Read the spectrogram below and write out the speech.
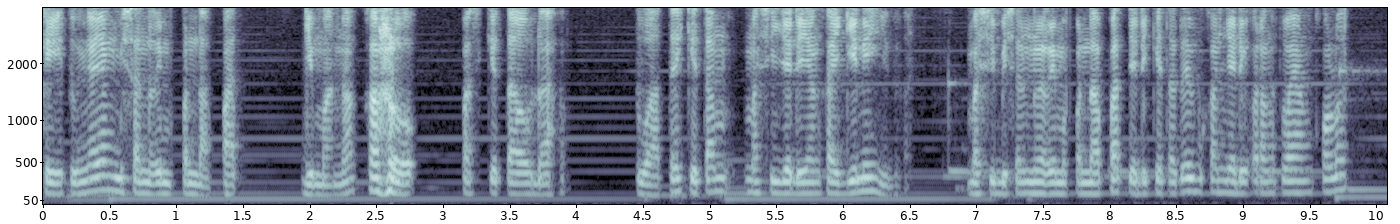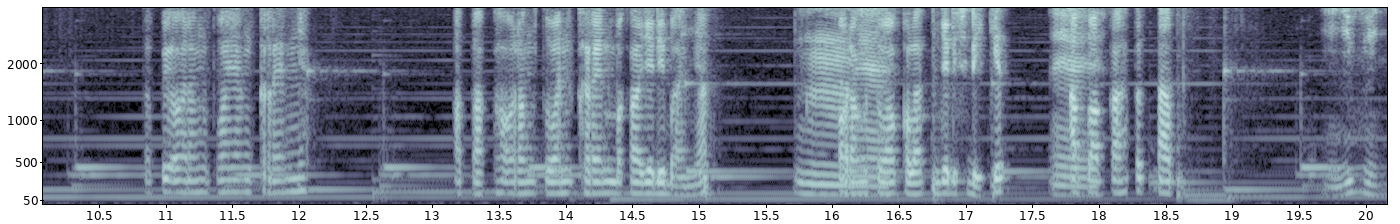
kehitungnya yang bisa nerima pendapat. Gimana kalau pas kita udah tua teh kita masih jadi yang kayak gini gitu. Masih bisa menerima pendapat jadi kita teh bukan jadi orang tua yang kolot tapi orang tua yang kerennya. Apakah orang tua yang keren bakal jadi banyak? Hmm, orang ya, tua kolot menjadi sedikit ya, ya. apakah tetap Ya juga ya.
